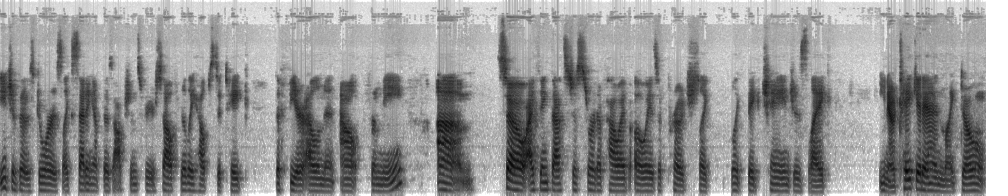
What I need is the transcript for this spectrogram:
each of those doors like setting up those options for yourself really helps to take the fear element out for me. Um, so i think that's just sort of how i've always approached like like big change is like you know take it in like don't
